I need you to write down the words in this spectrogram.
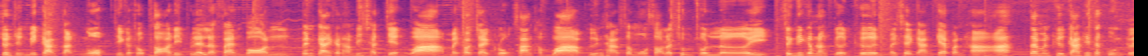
จนถึงมีการตัดงบที่กระทบต่ออดีตผู้เล่นและแฟนบอล เป็นการกระทำที่ชัดเจนว่าไม่เข้าใจโครงสร้างคำว่าพื้นฐานสโมสรและชุมชนเลย สิ่งที่กำลังเกิดขึ้นไม่ใช่การแก้ปัญหา แต่มันคือการที่ตระกูลเกร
